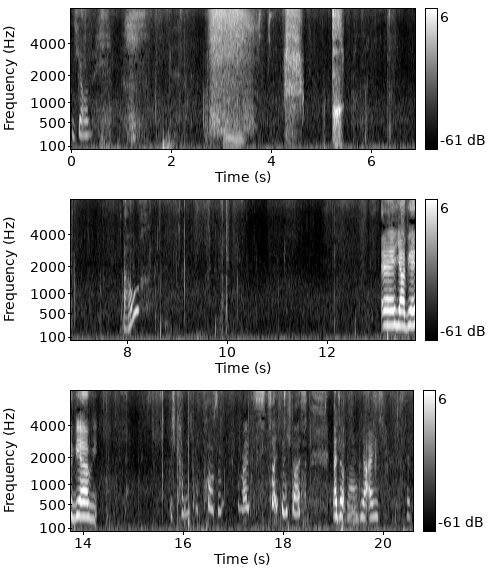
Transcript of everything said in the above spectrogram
Hier Ich auch nicht. Bauch? Äh, ja, wir, wir. Pause, weil das Zeichen nicht da ist. Also, ja, eigentlich. Jetzt.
